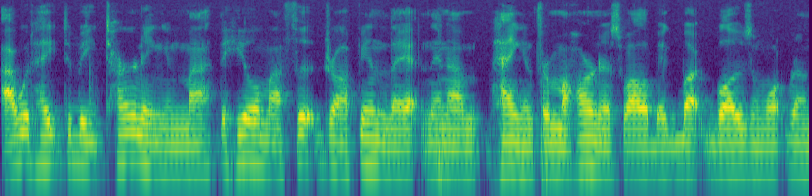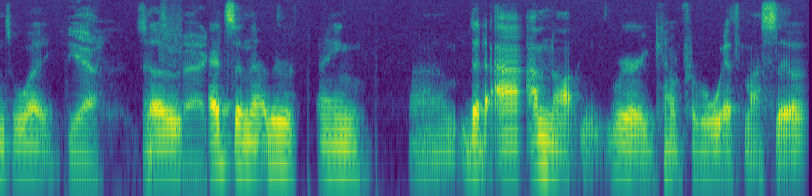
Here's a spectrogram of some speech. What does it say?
I would hate to be turning and my the heel of my foot drop into that, and then I'm hanging from my harness while a big buck blows and what runs away. Yeah. That's So fact. that's another thing um, that I, I'm not very comfortable with myself.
